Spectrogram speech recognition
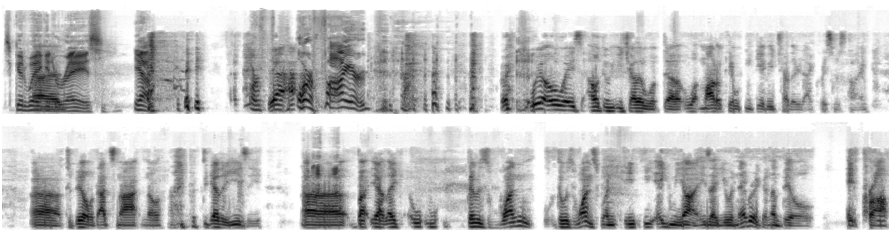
it's a good way to get a uh, raise. Yeah. or yeah, or fired. we always outdo each other with the what model kit we can give each other at Christmas time uh, to build. That's not no put together easy. uh, but yeah, like w- there was one, there was once when he, he egged me on. He's like, "You were never gonna build a prop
